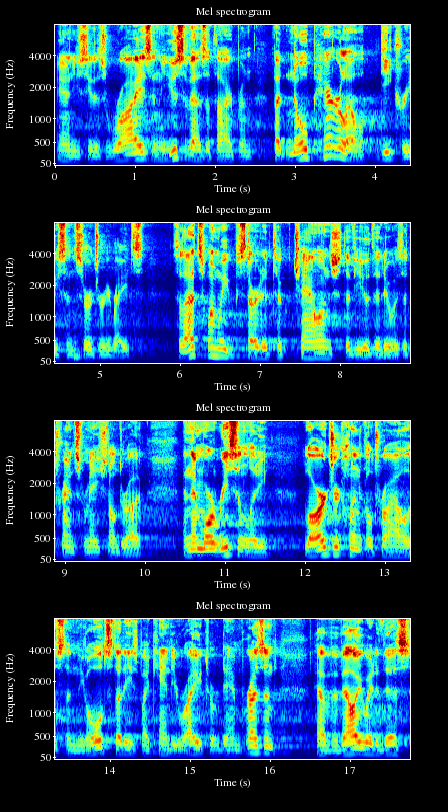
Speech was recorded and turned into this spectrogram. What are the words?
And you see this rise in the use of azathioprine, but no parallel decrease in surgery rates. So that's when we started to challenge the view that it was a transformational drug. And then more recently, larger clinical trials than the old studies by Candy Wright or Dan Present have evaluated this.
